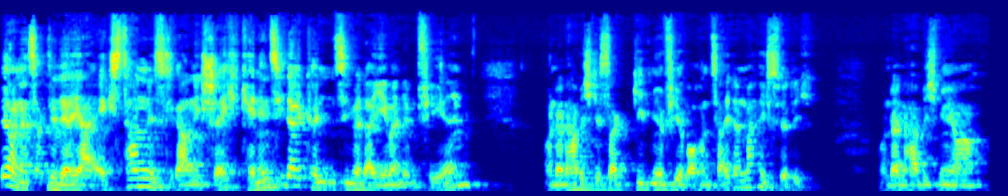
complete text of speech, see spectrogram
Ja, und dann sagte der, ja, extern ist gar nicht schlecht. Kennen Sie da? Könnten Sie mir da jemand empfehlen? Und dann habe ich gesagt, gib mir vier Wochen Zeit, dann mache ich es für dich. Und dann habe ich mir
